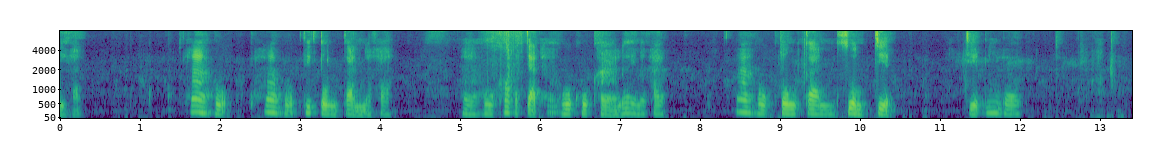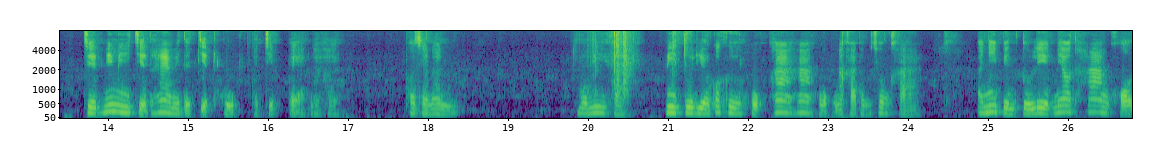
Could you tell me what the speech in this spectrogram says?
นี่ค่ะ ห้าหกห้าหกที่ตรงกันนะคะห้าหกเข้ากับจัดห้าหกหกหาเลยนะคะห้าหกตรงกันส่วนเจ็ดเจ็ดนี่บอเจ็ดไม่มีเจ็ดห้ามีแต่เจ็ดหกกับเจ็ดแปดนะคะ เพราะฉะนั้นโมมี่ค่ะ มีตัวเดียวก็คือหกห้าห้าหกนะคะท่านผู้ชมคะอันนี้เป็นตัวเลขแนวทางของ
